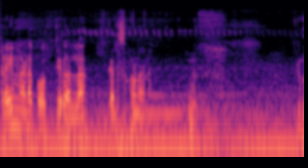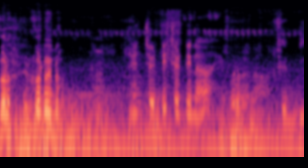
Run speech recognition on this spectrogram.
ಟ್ರೈ ಮಾಡಕ್ಕೆ ಹೋಗ್ತಿರಲ್ಲ ಕರ್ಸ್ಕೊಳೋಣ. ಹಿಡ್ಕೊಡು ಹಿಡ್ಕೊಡ್ರಿ ಇದು ಏನು ಚಡ್ಡಿ ಚಡ್ಡಿನಾ? ಇಬ್ಬರು ಚೆಡ್ಡಿ.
